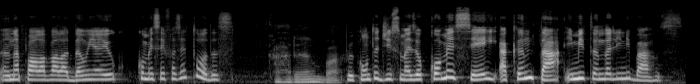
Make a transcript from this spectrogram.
Ana Paula Valadão. E aí eu comecei a fazer todas. Caramba. Por conta disso. Mas eu comecei a cantar imitando a Aline Barros.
